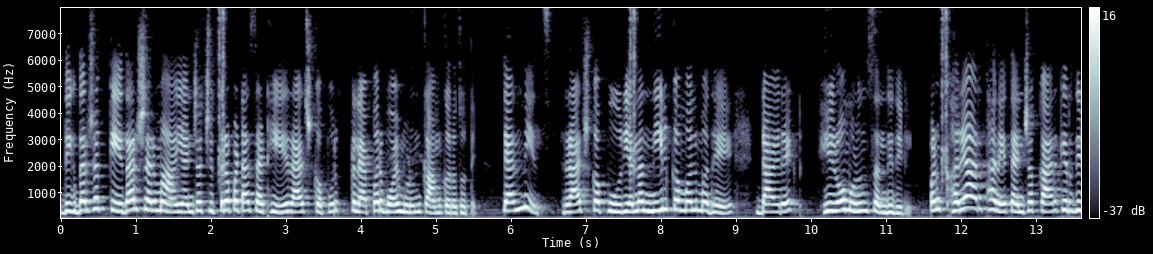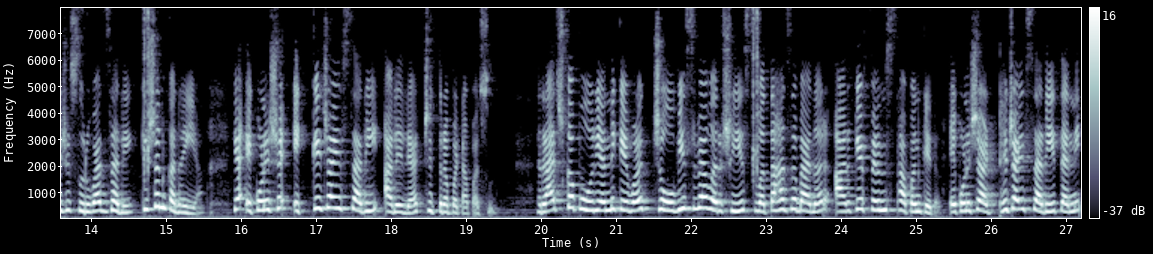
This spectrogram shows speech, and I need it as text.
दिग्दर्शक केदार शर्मा यांच्या चित्रपटासाठी राज कपूर क्लॅपर बॉय म्हणून काम करत होते. त्यांनीच राज कपूर यांना नीलकमलमध्ये डायरेक्ट हिरो म्हणून संधी दिली. पण खऱ्या अर्थाने त्यांच्या कारकिर्दीची सुरुवात झाली किशन कन्हैया या एकोणीसशे एक्केचाळीस साली आलेल्या चित्रपटापासून. राज कपूर यांनी केवळ चोवीसव्या वर्षी स्वतःचं बॅनर आर के फिल्म स्थापन केलं. एकोणीसशे अठ्ठेचाळीस साली त्यांनी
